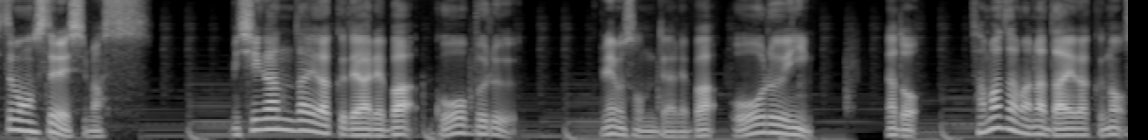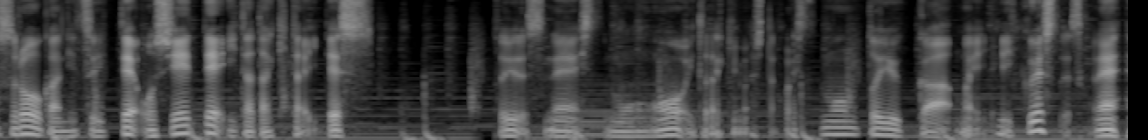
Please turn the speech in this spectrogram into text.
質問失礼します。ミシガン大学であれば Go Blue、クレムソンであればオールインなど様々な大学のスローガンについて教えていただきたいです。というですね、質問をいただきました。これ質問というか、まあ、リクエストですかね。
